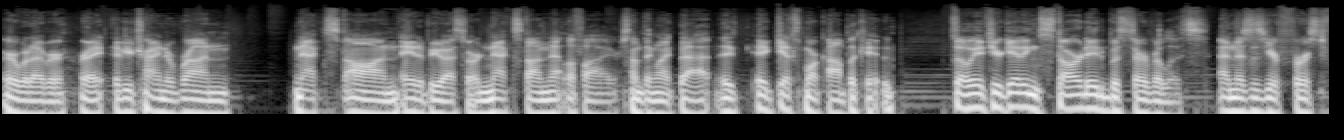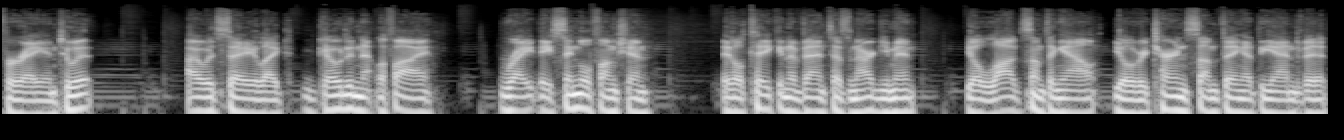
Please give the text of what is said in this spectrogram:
or whatever, right? If you're trying to run next on AWS or next on Netlify or something like that, it, it gets more complicated. So if you're getting started with serverless and this is your first foray into it, I would say like go to Netlify, write a single function. It'll take an event as an argument you'll log something out, you'll return something at the end of it,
